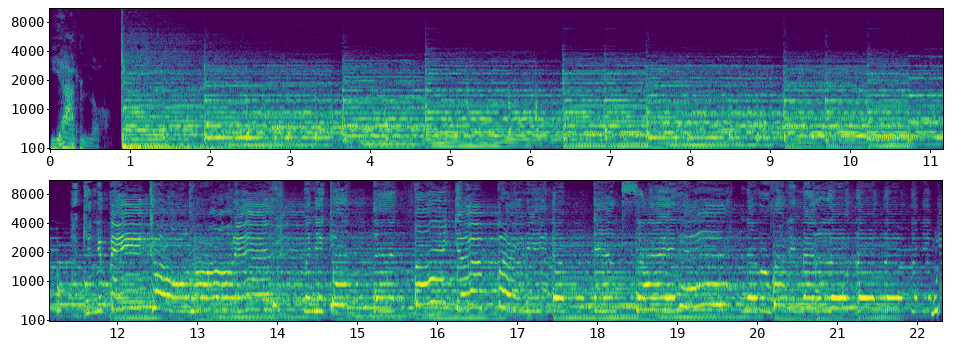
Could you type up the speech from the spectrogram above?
y. Can you be cold-hearted when you get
